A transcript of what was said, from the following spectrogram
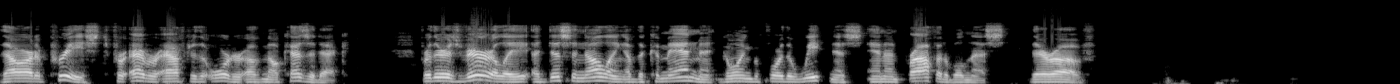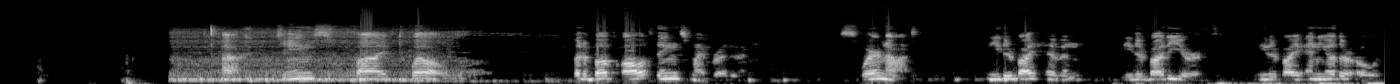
Thou art a priest forever after the order of Melchizedek. For there is verily a disannulling of the commandment going before the weakness and unprofitableness thereof. Ah, James 5:12. But above all things, my brethren, swear not, neither by heaven, neither by the earth, neither by any other oath,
